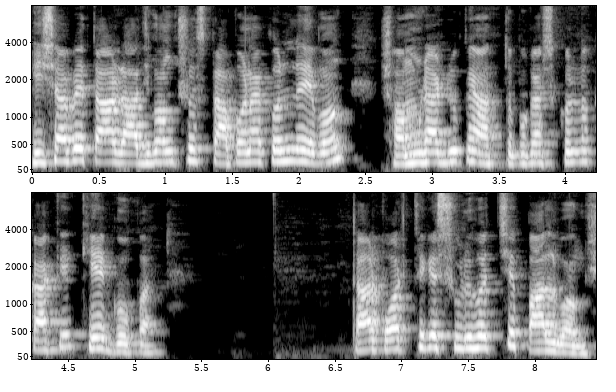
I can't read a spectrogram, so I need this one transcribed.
হিসাবে তার রাজবংশ স্থাপনা করল এবং সম্রাট রূপে আত্মপ্রকাশ করল। কাকে? কে? গোপাল। তারপর থেকে শুরু হচ্ছে পাল বংশ।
